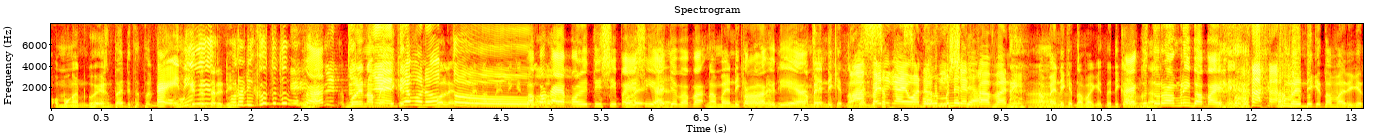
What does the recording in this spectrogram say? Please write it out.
omongan gue yang tadi tetap Eh ini itu tadi. udah dikutu tuh bukan? Boleh nambahin Eh, dikit. dia mau Boleh, boleh nambahin nutup. dikit. Bapak kayak politisi Boleh, PSI iya. aja Bapak. Nambahin dikit. Kalau lagi nambahin di dikit. Nambahin dikit, nambahin Bapak dikit. ini kayak Wanda 10 menit Vision ya. Bapak nih. Nambahin dikit, nambahin dikit. Tadi kalau Kayak Guntur Romli Bapak ini. tambahin dikit, tambahin dikit.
